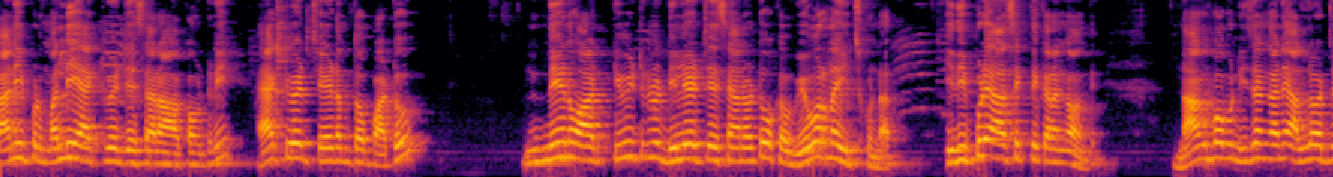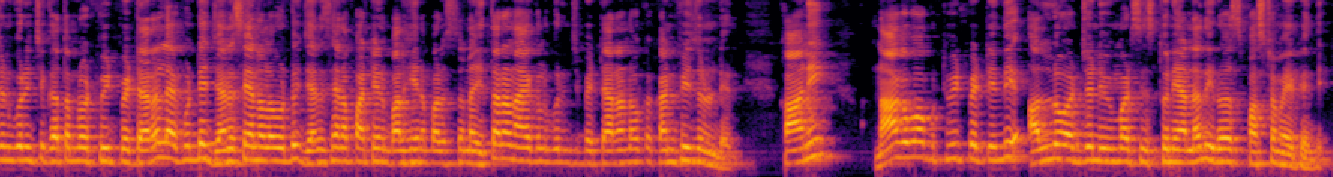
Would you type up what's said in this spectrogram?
కానీ ఇప్పుడు మళ్ళీ యాక్టివేట్ చేశారు ఆ అకౌంట్ని. యాక్టివేట్ చేయడంతో పాటు నేను ఆ ట్వీట్ను డిలీట్ చేశానంటూ ఒక వివరణ ఇచ్చుకున్నారు. ఇది ఇప్పుడే ఆసక్తికరంగా ఉంది. నాగబాబు నిజంగానే అల్లు అర్జున్ గురించి గతంలో ట్వీట్ పెట్టారా? లేకుంటే జనసేనలో ఉంటూ జనసేన పార్టీని బలహీనపరుస్తున్న ఇతర నాయకుల గురించి పెట్టారని ఒక కన్ఫ్యూజన్ ఉండేది. కానీ నాగబాబు ట్వీట్ పెట్టింది అల్లు అర్జున్ విమర్శిస్తూనే అన్నది ఈరోజు స్పష్టమైపోయింది.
